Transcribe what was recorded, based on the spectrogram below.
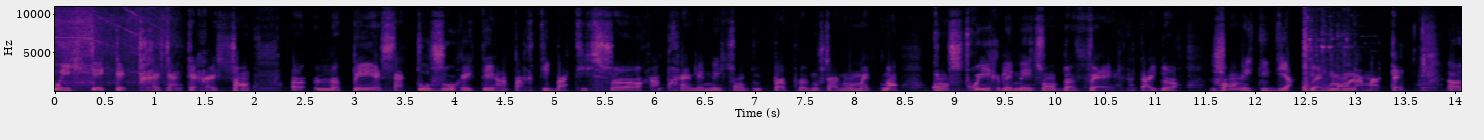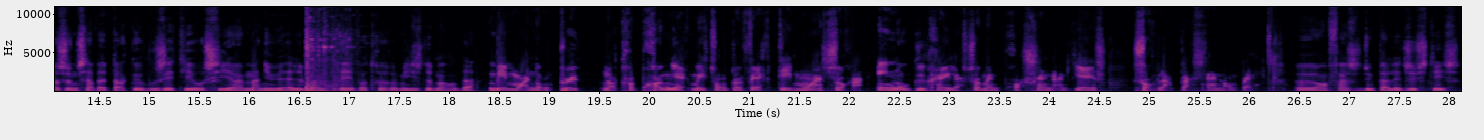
oui, c'était très intéressant. Euh, le PS a toujours été un parti bâtisseur. Après les maisons du peuple, nous allons maintenant construire les maisons de verre. D'ailleurs, j'en étudie actuellement la maquette. Ah, je ne savais pas que vous étiez aussi un manuel, malgré votre remise de mandat. Mais moi non plus. Notre première maison de verre témoin sera inaugurée la semaine prochaine à Liège, sur la place Saint-Lambert. Euh, en face du palais de justice?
